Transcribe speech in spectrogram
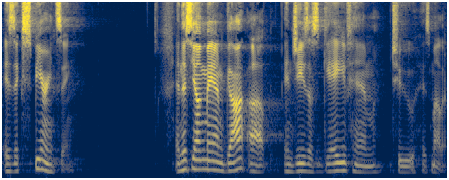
is experiencing. And this young man got up, and Jesus gave him to his mother.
